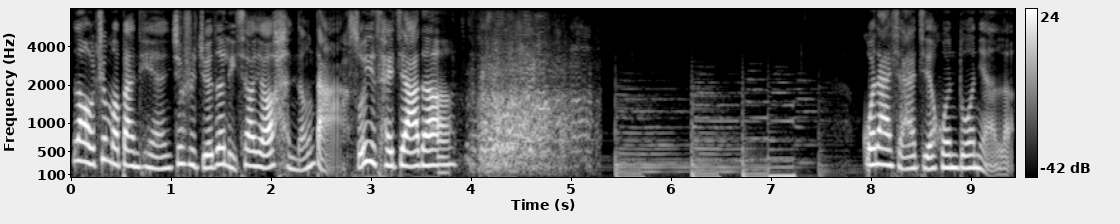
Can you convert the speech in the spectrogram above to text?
唠这么半天，就是觉得李逍遥很能打，所以才加的。郭大侠结婚多年了，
